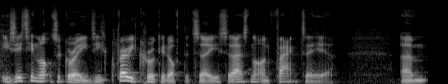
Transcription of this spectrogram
he's hitting lots of greens. He's very crooked off the tee, so that's not a factor here. Um,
